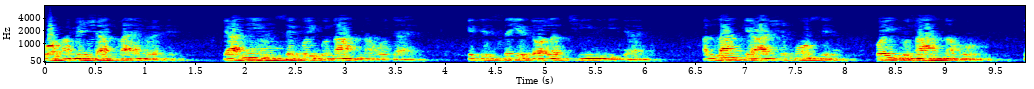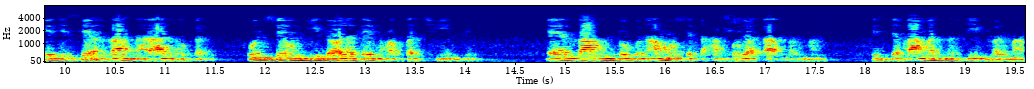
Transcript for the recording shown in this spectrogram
وہ ہمیشہ قائم رہے۔ یعنی ان سے کوئی گناہ نہ ہو جائے، کہ جس سے یہ دولت چھین لی جائے۔ اللہ کے عاشقوں سے کوئی گناہ نہ ہو، کہ جس سے اللہ ناراض ہو کر ان سے ان کی دولت محبت چھین دے اے اللہ، ان کو گناہوں سے تحفظ عطا فرما، استقامت نصیب فرما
